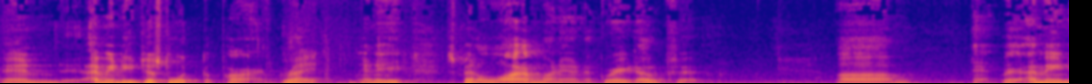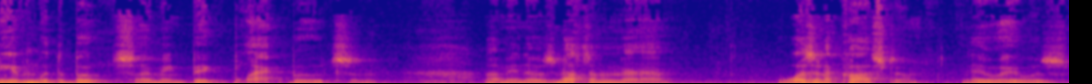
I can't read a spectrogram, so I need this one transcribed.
and I mean he just looked the part, Right. and he spent a lot of money on a great outfit. Um, I mean, even with the boots, I mean, big black boots, and I mean there was nothing. Uh, it wasn't a costume. It, it was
